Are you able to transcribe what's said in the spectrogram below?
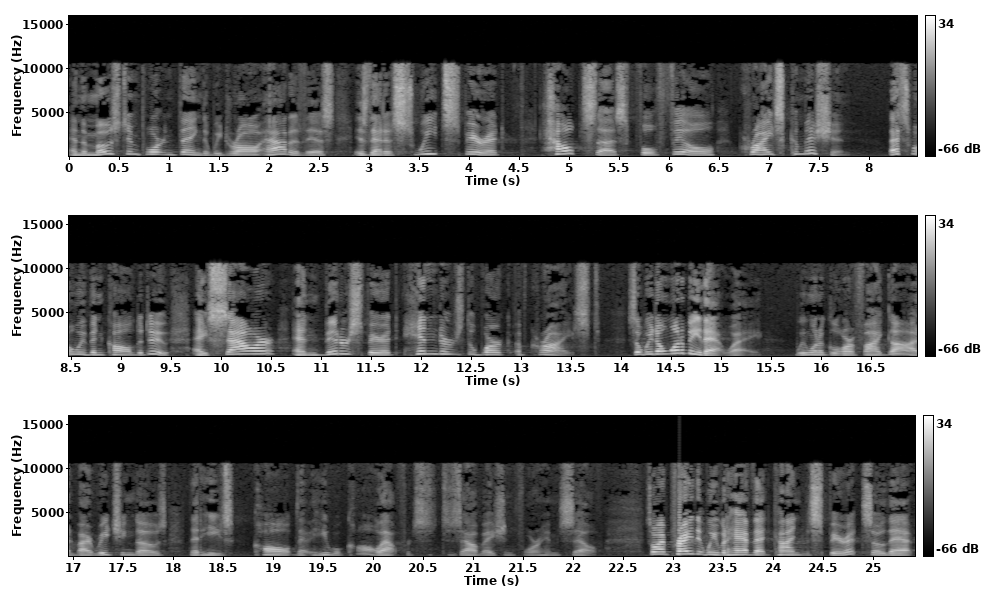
And the most important thing that we draw out of this is that a sweet spirit helps us fulfill Christ's commission. That's what we've been called to do. A sour and bitter spirit hinders the work of Christ. So we don't want to be that way. We want to glorify God by reaching those that He's called, that He will call out for to salvation for Himself. So I pray that we would have that kind of spirit so that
